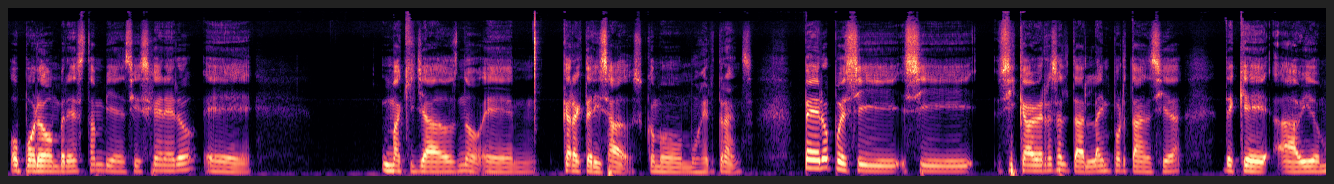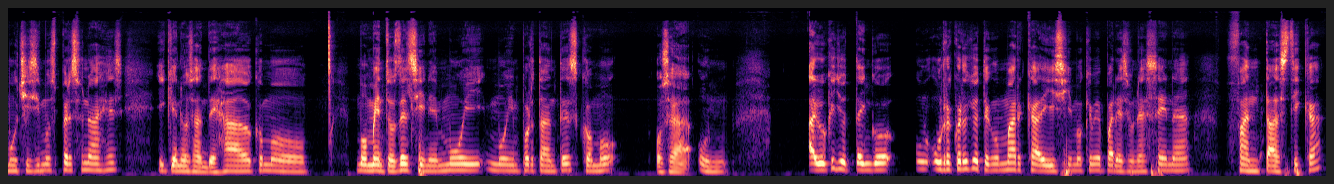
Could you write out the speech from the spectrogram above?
o por hombres también cisgénero, eh, maquillados, no, em, caracterizados como mujer trans. Pero pues sí, sí, sí cabe resaltar la importancia de que ha habido muchísimos personajes y que nos han dejado como momentos del cine muy, muy importantes como, o sea, un, algo que yo tengo, un, un recuerdo que yo tengo marcadísimo que me parece una escena fantástica,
